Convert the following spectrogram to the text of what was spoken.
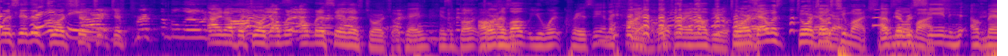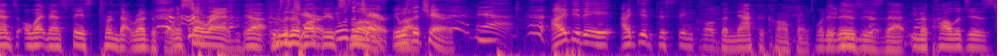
gonna say this, George, crazy. so- Sorry, ju- you the balloon. I know, but George, I'm gonna I'm gonna say this, George. Okay. Here's a bone. Oh, George, I love you. Went crazy, and that's fine. That's why I love you. George, that was George. That was Yeah. too much. That I've never little much. seen a man's a white man's face turn that red before. It was so red. Yeah, it he was, was the chair. It was the chair. It was the chair. Yeah. I did a I did this thing called the NACA conference. What it is is that you know colleges,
